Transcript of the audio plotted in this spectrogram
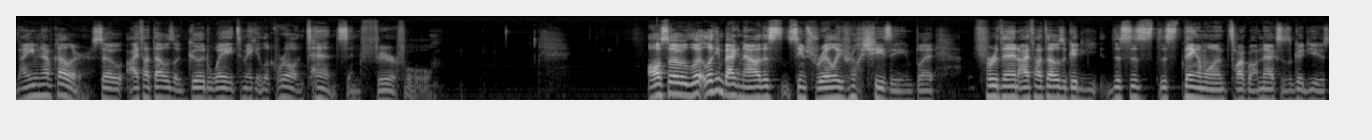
Not even have color. So I thought that was a good way to make it look real intense and fearful. Also, loo- looking back now, this seems really, really cheesy, but for then, I thought that was a good. This is this thing I'm going to talk about next is a good use.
